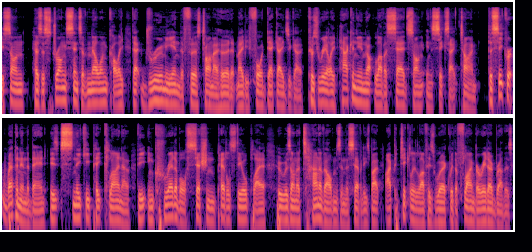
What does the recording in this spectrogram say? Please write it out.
Son has a strong sense of melancholy that drew me in the first time I heard it, maybe four decades ago. Because really, how can you not love a sad song in 6 8 time? The secret weapon in the band is Sneaky Pete Kleinow, the incredible session pedal steel player who was on a ton of albums in the 70s, but I particularly love his work with the Flying Burrito Brothers.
